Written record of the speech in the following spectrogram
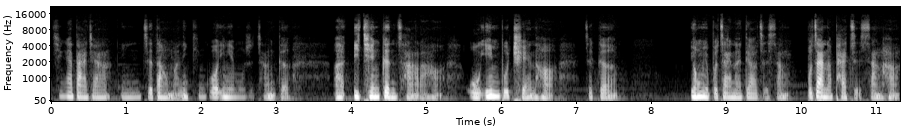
亲爱大家，您知道吗？你听过音乐牧师唱歌啊？以前更差了哈，五音不全哈，这个永远不在那调子上，不在那拍子上哈。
